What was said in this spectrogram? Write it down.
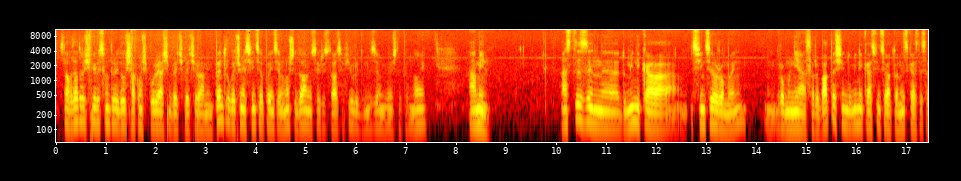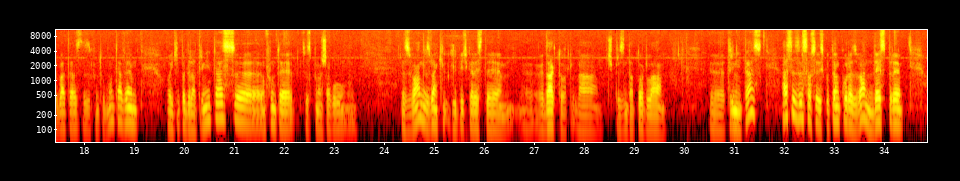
Slavă Tatălui și Fiului Sfântului Duh și acum și puruia și în veci vecilor. Amin. Pentru rugăciune Sfinților Părinților noștri, Doamne, Iisuse Hristoase, Fiul lui Dumnezeu, miluiește pe noi. Amin. Astăzi, în uh, Duminica Sfinților Români, în România sărbată și în Duminica Sfinților Atoniți, care este sărbată astăzi în Sfântul Munte, avem o echipă de la Trinitas, uh, în frunte, să spun așa, cu Răzvan, Răzvan Clipici, care este uh, redactor la, și prezentator la Trinitas. Astăzi însă o să discutăm cu Răzvan despre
